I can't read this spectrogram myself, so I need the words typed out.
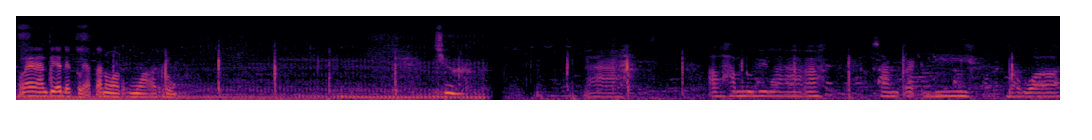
mulai nanti ada kelihatan warung-warung. Nah alhamdulillah sampai di bawah.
